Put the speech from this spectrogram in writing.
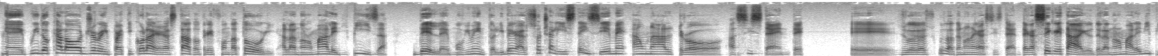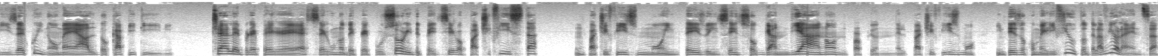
eh, Guido Calogero in particolare era stato tra i fondatori alla Normale di Pisa del movimento liberal socialista insieme a un altro assistente, eh, scusate non era assistente, era segretario della Normale di Pisa il cui nome è Aldo Capitini, celebre per essere uno dei precursori del pensiero pacifista un pacifismo inteso in senso gandiano, proprio nel pacifismo inteso come rifiuto della violenza,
